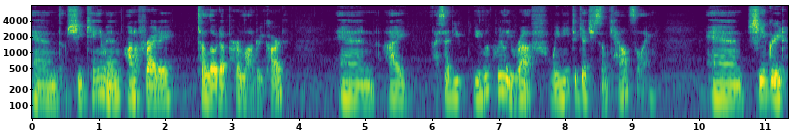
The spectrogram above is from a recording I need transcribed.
and she came in on a Friday to load up her laundry card, and I I said, "You you look really rough. We need to get you some counseling," and she agreed.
